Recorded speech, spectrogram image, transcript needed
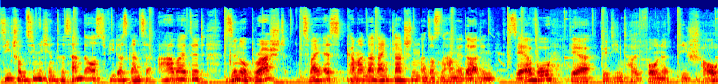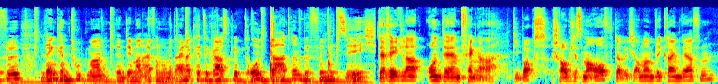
Sieht schon ziemlich interessant aus, wie das Ganze arbeitet. Sinno Brushed 2S kann man da reinklatschen. Ansonsten haben wir da den Servo, der bedient halt vorne die Schaufel. Lenken tut man, indem man einfach nur mit einer Kette Gas gibt. Und da drin befindet sich der Regler und der Empfänger. Die Box schraube ich jetzt mal auf, da will ich auch mal einen Blick reinwerfen.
